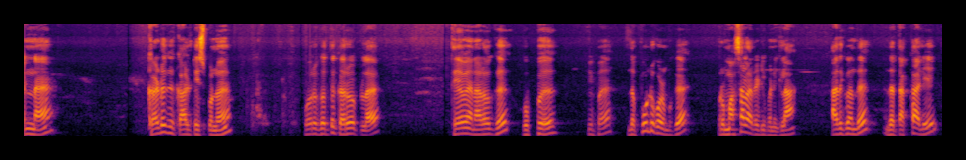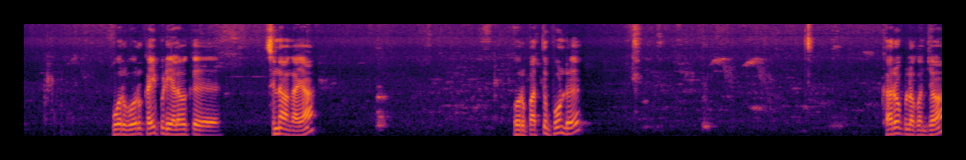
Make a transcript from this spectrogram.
எண்ணெய் கடுகு கால் டீஸ்பூனு ஒரு கொத்து கருவேப்பிலை தேவையான அளவுக்கு உப்பு. இப்போ இந்த பூண்டு குழம்புக்கு ஒரு மசாலா ரெடி பண்ணிக்கலாம். அதுக்கு வந்து இந்த தக்காளி ஒரு ஒரு கைப்பிடி அளவுக்கு சின்ன வெங்காயம் ஒரு பத்து பூண்டு கருவேப்பிலை கொஞ்சம்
